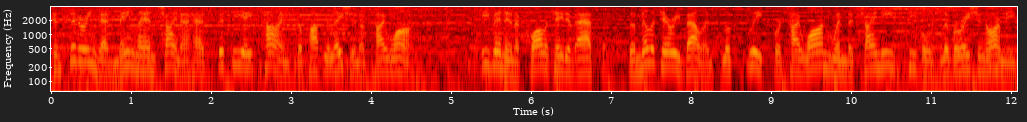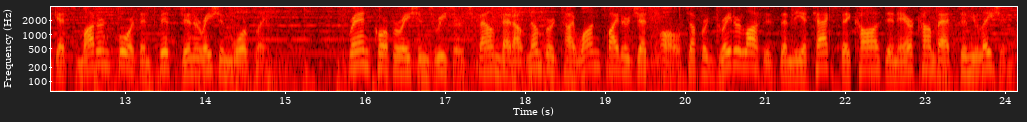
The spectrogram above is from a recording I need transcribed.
considering that mainland China has 58 times the population of Taiwan. Even in a qualitative aspect, the military balance looks bleak for Taiwan when the Chinese People's Liberation Army gets modern 4th and 5th generation warplanes. Rand Corporation's research found that outnumbered Taiwan fighter jets all suffered greater losses than the attacks they caused in air combat simulations,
